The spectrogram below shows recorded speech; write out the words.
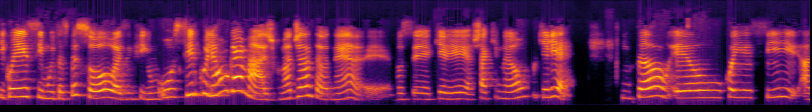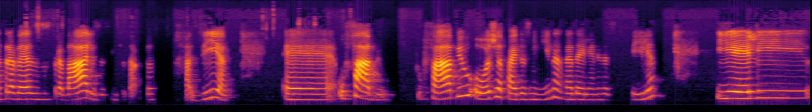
e conheci muitas pessoas, enfim, o, o circo ele é um lugar mágico, não adianta, né, é, você querer achar que não, porque ele é. Então, eu conheci através dos trabalhos assim, que eu fazia é, o Fábio, o Fábio, hoje é pai das meninas, né, da Helena e da Cecília, e ele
